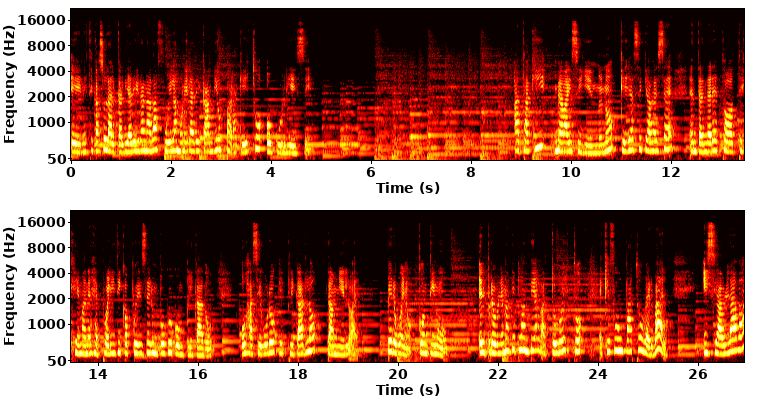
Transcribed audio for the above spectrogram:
en este caso la alcaldía de Granada fue la moneda de cambio para que esto ocurriese. hasta aquí me vais siguiendo, ¿no? Que ya sé que a veces entender estos tejemanejes políticos puede ser un poco complicado. Os aseguro que explicarlo también lo es. Pero bueno, continúo. El problema que planteaba todo esto es que fue un pacto verbal y se hablaba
